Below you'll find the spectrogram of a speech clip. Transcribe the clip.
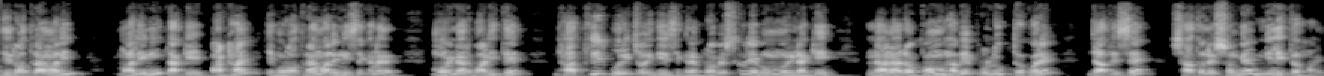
যে রত্নামালী মালিনী তাকে পাঠায় এবং রত্নামালিনী সেখানে ময়নার বাড়িতে ধাত্রীর পরিচয় দিয়ে সেখানে প্রবেশ করে এবং ময়নাকে নানা রকমভাবে প্রলুব্ধ করে যাতে সে সাতনের সঙ্গে মিলিত হয়।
